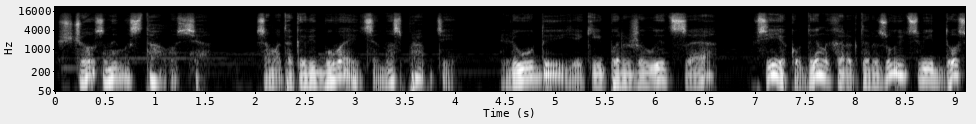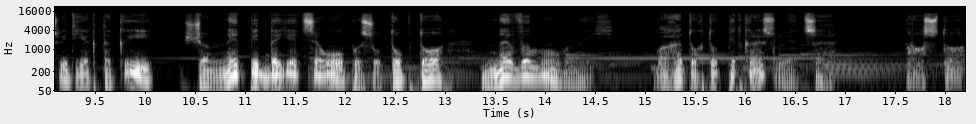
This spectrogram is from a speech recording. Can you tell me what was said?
що з ними сталося. Саме так і відбувається насправді. Люди, які пережили це, всі як один характеризують свій досвід як такий, що не піддається опису, тобто невимовний. Багато хто підкреслює це. Просто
